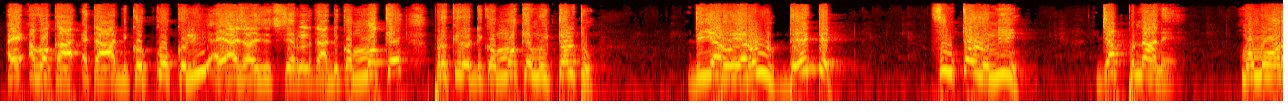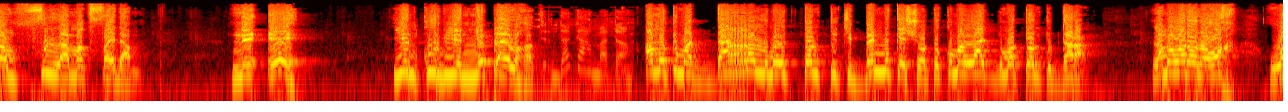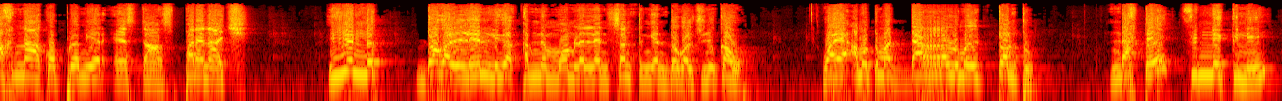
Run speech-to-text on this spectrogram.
ay avocat état di ko kokkali ay agent judiciaire l'état di ko mokke procureur di ko mokke muy tontu. Di yaru yarul déedéet. Fuñ toll nii jàpp naa ne moom moo waram fullaam ak faydaam. Ne eh yéen cour bi yéen ñëpp lay wax ak. Dakar Matin. amatuma dara lu may tontu ci benn question te ku ma laaj du ma tontu dara. La ma waroon a wax wax naa ko première instance pare naa ci. Yéen nag dogal leen li nga xam ne moom la leen sant ngeen dogal suñu kaw. Waaye amatuma dara lu may tontu. Ndaxte fi mu nekk nii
